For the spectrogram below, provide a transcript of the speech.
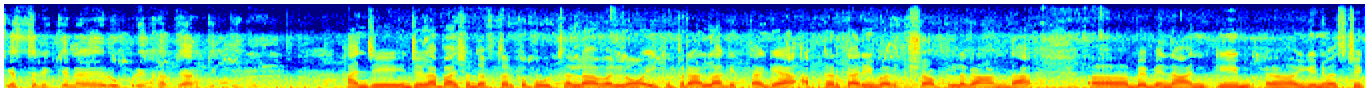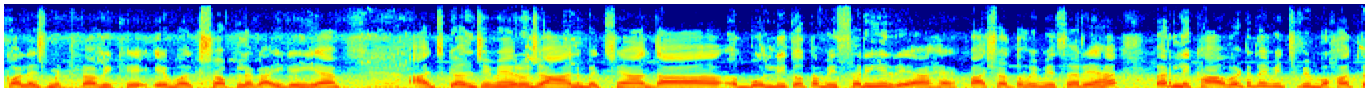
ਕਿਸ ਤਰੀਕੇ ਨਾਲ ਇਹ ਰੂਪਰੇਖਾ ਤਿਆਰ ਕੀਤੀ ਗਈ? ਹਾਂਜੀ, ਜ਼ਿਲ੍ਹਾ ਭਾਸ਼ਾ ਦਫ਼ਤਰ ਕਪੂਰਥਲਾ ਵੱਲੋਂ ਇੱਕ ਉਪਰਾਲਾ ਕੀਤਾ ਗਿਆ, ਅੱਖਰਕਾਰੀ ਵਰਕਸ਼ਾਪ ਲਗਾਉਣ ਦਾ। ਬੇਬੇ ਨਾਨਕੀ ਯੂਨੀਵਰਸਿਟੀ ਕਾਲਜ ਮਿੱਠੜਾ ਵਿਖੇ ਇਹ ਵਰਕਸ਼ਾਪ ਲਗਾਈ ਗਈ ਹੈ। ਅੱਜ ਕੱਲ ਜਿਵੇਂ ਰੁਝਾਨ ਬੱਚਿਆਂ ਦਾ, ਬੋਲੀ ਤੋਂ ਤਾਂ ਵਿਸਰ ਹੀ ਰਿਹਾ ਹੈ, ਭਾਸ਼ਾ ਤੋਂ ਵੀ ਵਿਸਰ ਰਿਹਾ ਹੈ, ਪਰ ਲਿਖਾਵਟ ਦੇ ਵਿੱਚ ਵੀ ਬਹੁਤ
